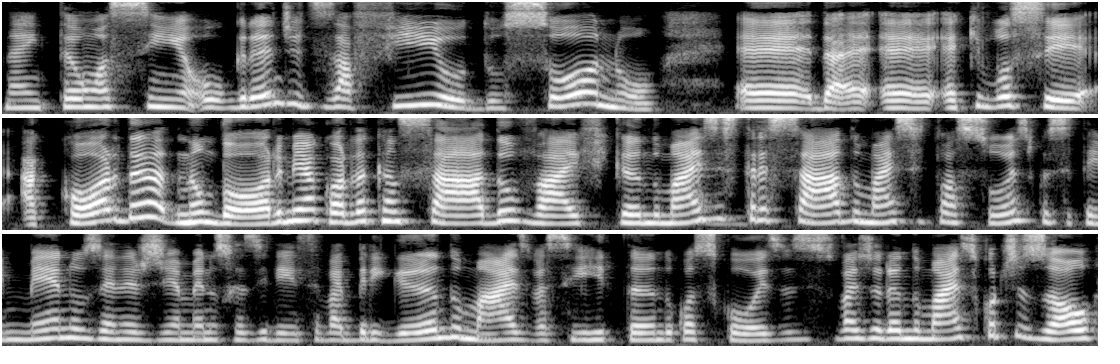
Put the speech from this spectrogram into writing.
Né? Então, assim, o grande desafio do sono é, é- é que você acorda, não dorme, acorda cansado, vai ficando mais estressado, mais situações, porque você tem menos energia, menos resiliência, vai brigando mais, vai se irritando com as coisas, isso vai gerando mais cortisol.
